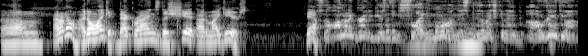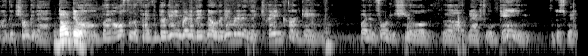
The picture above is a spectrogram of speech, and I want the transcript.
um, I don't know. I don't like it. That grinds the shit out of my gears. Yeah. So I'm going to grind your gears, I think, slightly more on this because I'm actually going to. Uh, I'm agreeing with you on, on a good chunk of that. Don't do it. Um, but also the fact that they're getting rid of it. No, they're getting rid of it in the trading card game, but in Sword and Shield, the, the actual game for the Switch,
